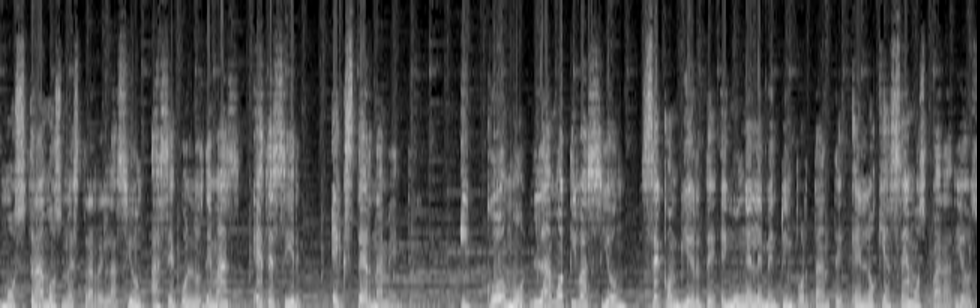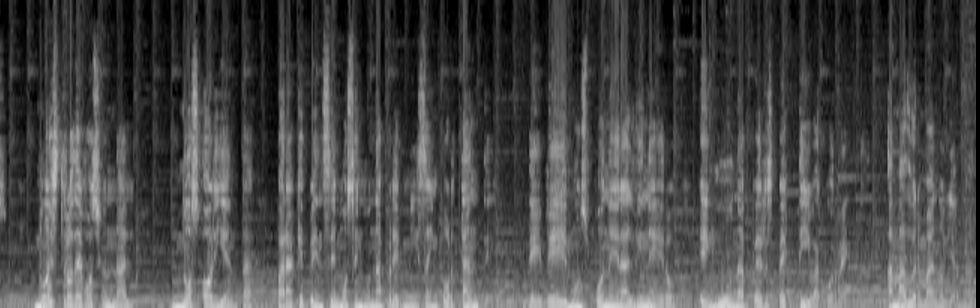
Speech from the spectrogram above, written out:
mostramos nuestra relación hacia con los demás, es decir, externamente, y cómo la motivación se convierte en un elemento importante en lo que hacemos para Dios. Nuestro devocional nos orienta para que pensemos en una premisa importante. Debemos poner al dinero en una perspectiva correcta. Amado hermano y hermana,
